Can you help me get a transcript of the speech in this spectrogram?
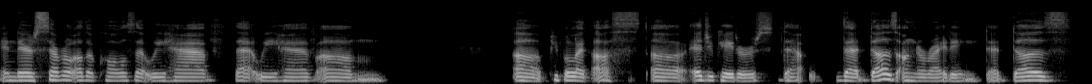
and there's several other calls that we have that we have um uh, people like us, uh, educators that that does underwriting, that does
